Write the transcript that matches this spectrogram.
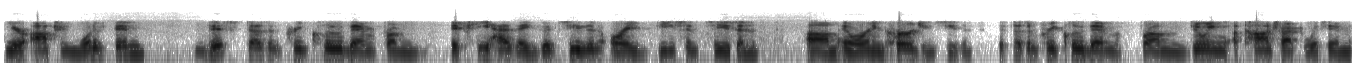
year option would have been, this doesn't preclude them from if he has a good season or a decent season um, or an encouraging season. This doesn't preclude them from doing a contract with him,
